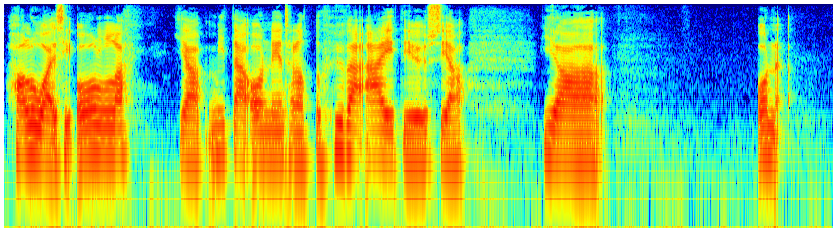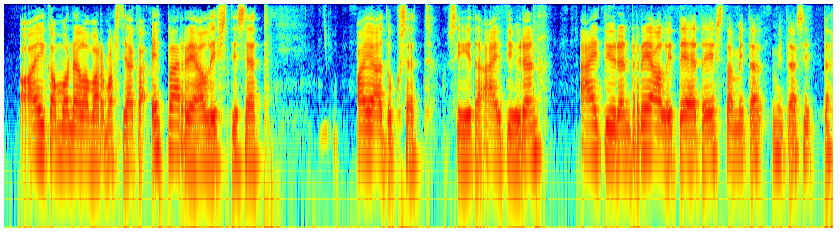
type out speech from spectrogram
haluaisi olla ja mitä on niin sanottu hyvä äitiys ja, ja on aika monella varmasti aika epärealistiset ajatukset siitä äitiyden, äitiyden realiteeteista, mitä, mitä sitten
